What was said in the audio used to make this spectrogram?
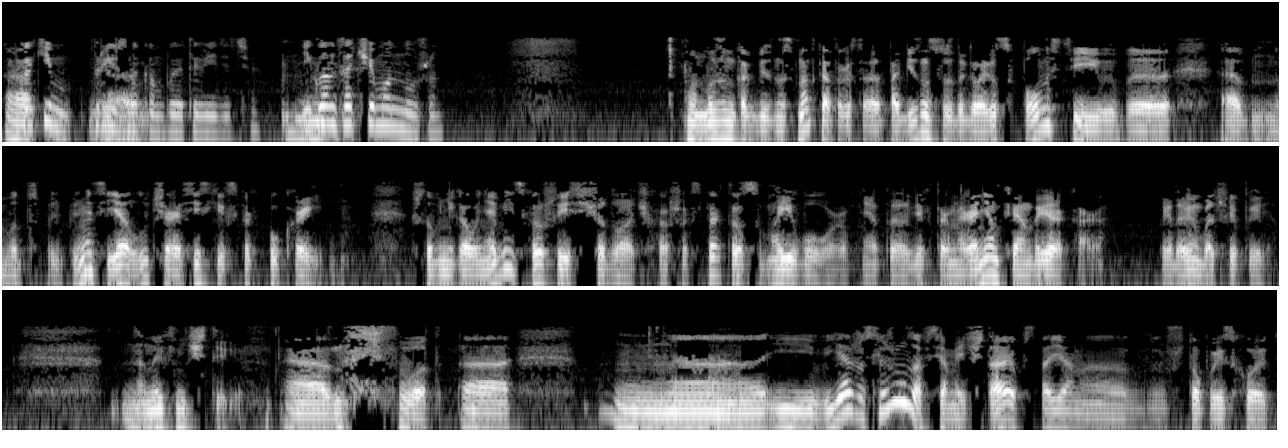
По а, каким признакам вы это видите? И главное, зачем он нужен? Он нужен как бизнесмен, который по бизнесу договорился полностью. И, э, э, вот, понимаете, я лучший российский эксперт по Украине. Чтобы никого не обидеть, скажу, что есть еще два очень хороших эксперта с моего уровня. Это Виктор Мироненко и Андрей Акара. Передаю им большой привет но их не четыре. А, значит, вот. А, и я же слежу за всем, я читаю постоянно, что происходит.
